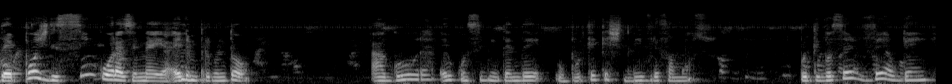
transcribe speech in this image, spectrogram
Depois de cinco horas e meia, ele me perguntou: Agora eu consigo entender o porquê que este livro é famoso. Porque você vê alguém,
